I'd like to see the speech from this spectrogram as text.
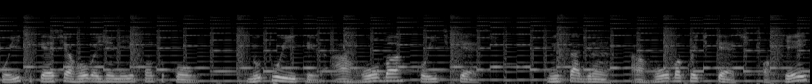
coitcast.gmail.com no Twitter, arroba coitcast no Instagram, arroba coitcast, ok?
